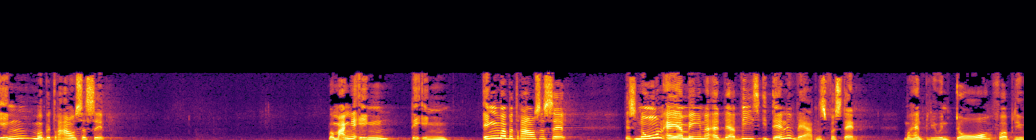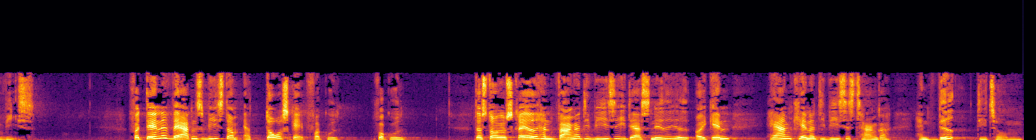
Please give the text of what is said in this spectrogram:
Ingen må bedrage sig selv. Hvor mange er ingen? Det er ingen. Ingen må bedrage sig selv. Hvis nogen af jer mener at være vis i denne verdens forstand, må han blive en dårer for at blive vis. For denne verdens visdom er dårskab fra Gud, for Gud. Der står jo skrevet, han vanger de vise i deres snedighed, og igen, Herren kender de vises tanker. Han ved, de er tomme.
